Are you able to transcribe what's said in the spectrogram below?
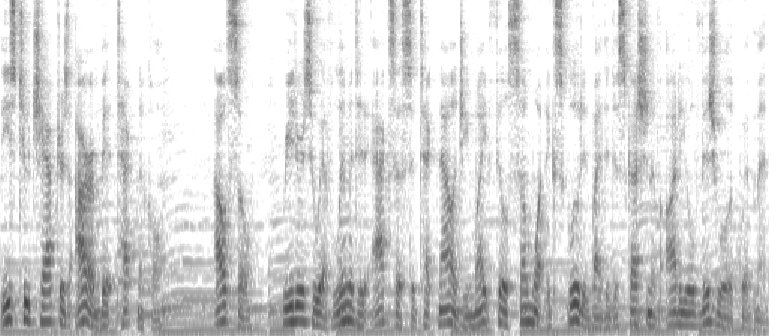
these two chapters are a bit technical. Also, readers who have limited access to technology might feel somewhat excluded by the discussion of audiovisual equipment.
